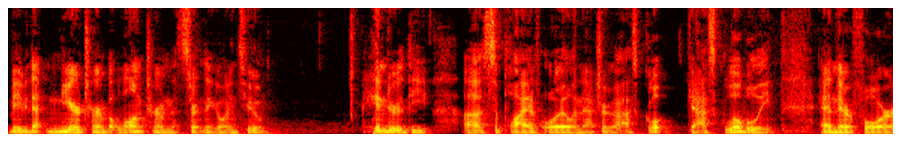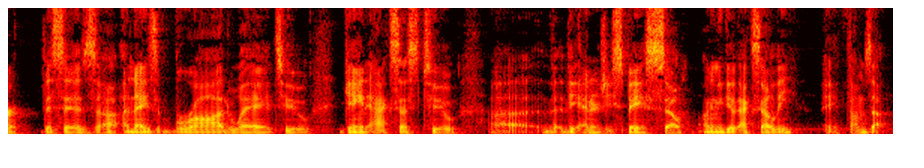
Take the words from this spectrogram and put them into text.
maybe that near term, but long term, that's certainly going to hinder the uh, supply of oil and natural gas, gas globally. And therefore, this is uh, a nice broad way to gain access to uh, the, the energy space. So I'm going to give XLE a thumbs up.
